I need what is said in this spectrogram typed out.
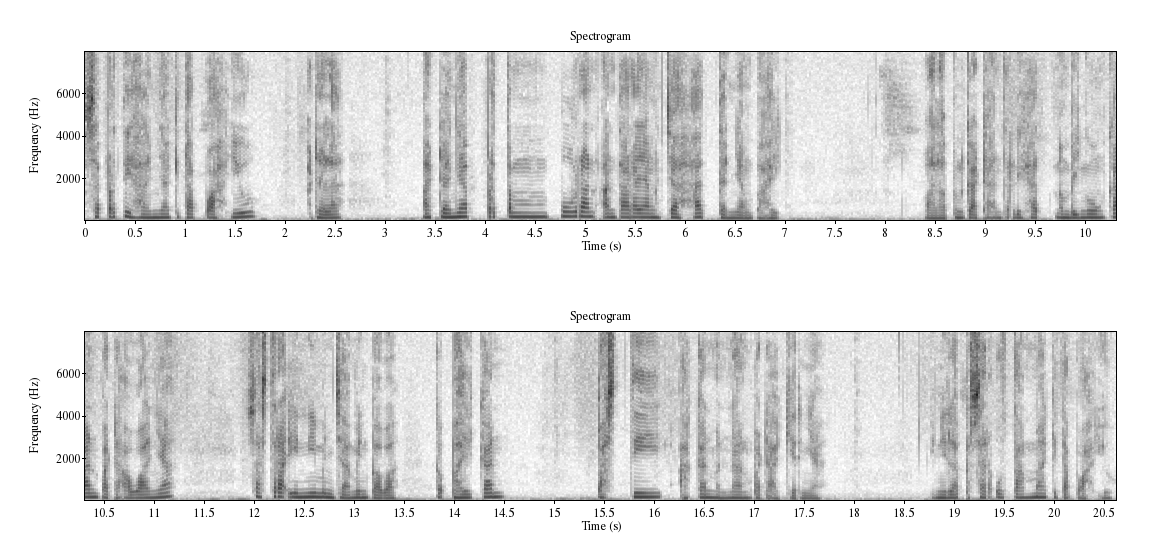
seperti halnya kitab Wahyu adalah adanya pertempuran antara yang jahat dan yang baik. Walaupun keadaan terlihat membingungkan pada awalnya, sastra ini menjamin bahwa kebaikan pasti akan menang pada akhirnya. Inilah besar utama kitab Wahyu.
